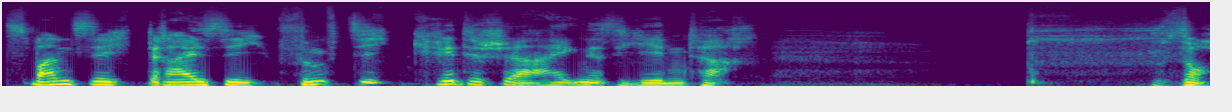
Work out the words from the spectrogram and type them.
20, 30, 50 kritische Ereignisse jeden Tag. So,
